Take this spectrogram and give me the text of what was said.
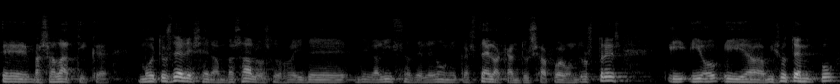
eh, basalática. Moitos deles eran vasalos do rei de, de Galiza, de León e Castela, canto xa foron dos tres, e, e, e ao mesmo tempo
